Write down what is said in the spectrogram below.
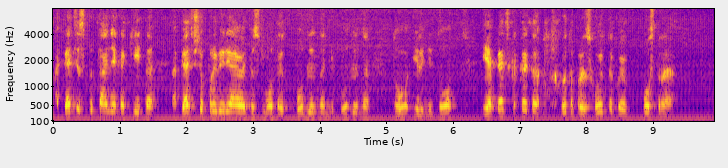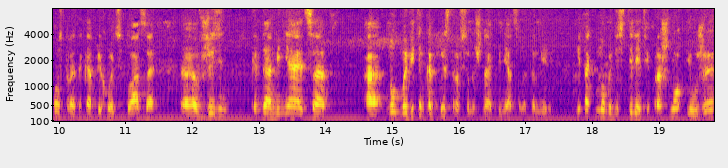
опять испытания какие-то, опять все проверяют и смотрят, подлинно, не подлинно, то или не то. И опять какая-то, какое-то происходит такое острое, острая такая приходит ситуация э, в жизнь, когда меняется а, ну, мы видим, как быстро все начинает меняться в этом мире. Не так много десятилетий прошло, и уже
